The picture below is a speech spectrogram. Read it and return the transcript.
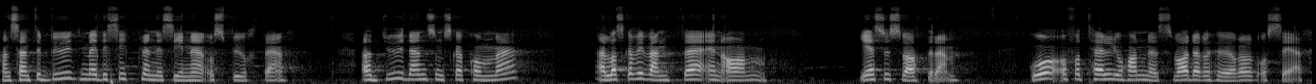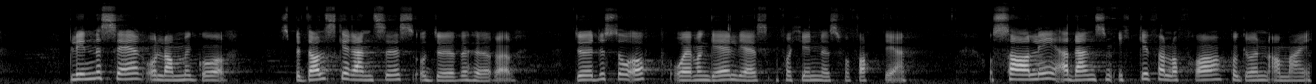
Han sendte bud med disiplene sine og spurte, Er du den som skal komme, eller skal vi vente en annen? Jesus svarte dem, Gå og fortell Johannes hva dere hører og ser. Blinde ser og lamme går. Spedalske renses og døve hører. Døde står opp, og evangeliet forkynnes for fattige. Og salig er den som ikke faller fra på grunn av meg.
